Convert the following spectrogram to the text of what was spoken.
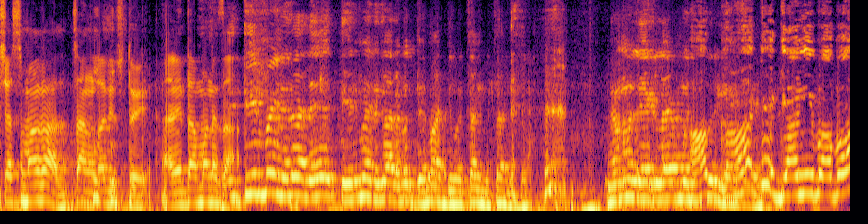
चष्मा घाल चांगला दिसतोय. आणि दमाने जा. तीन महिने झाले तीन महिने झाले म्हणते माझे दिवस चांगले म्हणलं एक लाईफमध्ये ज्ञानी बाबा.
